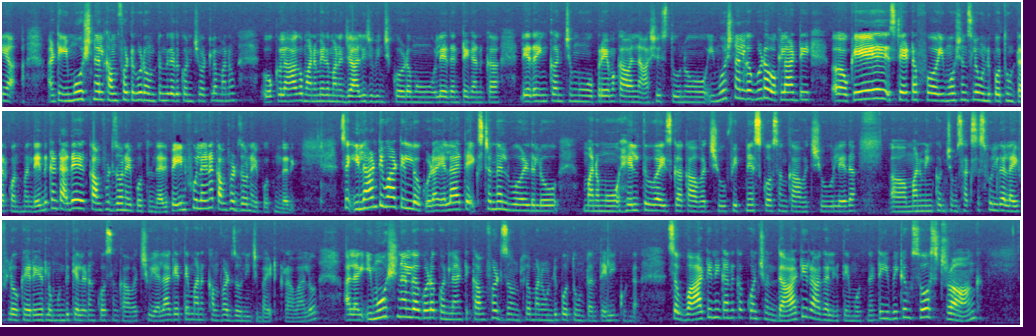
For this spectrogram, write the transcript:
అంటే ఇమోషనల్ కంఫర్ట్ కూడా ఉంటుంది కదా కొన్ని చోట్ల మనం ఒకలాగా మన మీద మనం జాలి చూపించుకోవడము లేదంటే కనుక లేదా ఇంకొంచెము ప్రేమ కావాలని ఆశిస్తూనో ఇమోషనల్గా కూడా ఒకలాంటి uh, ఒకే స్టేట్ ఆఫ్ ఇమోషన్స్లో ఉండిపోతూ ఉంటారు కొంతమంది ఎందుకంటే అదే కంఫర్ట్ జోన్ అయిపోతుంది అది పెయిన్ఫుల్ అయినా కంఫర్ట్ జోన్ అయిపోతుంది అది సో ఇలాంటి వాటిల్లో కూడా ఎలా అయితే ఎక్స్టర్నల్ వరల్డ్లో మనము హెల్త్ వైజ్గా కావచ్చు ఫిట్నెస్ కోసం కావచ్చు లేదా మనం ఇంకొంచెం సక్సెస్ఫుల్గా లైఫ్లో కెరీర్లో ముందుకెళ్ళడం కోసం కావచ్చు ఎలాగైతే మనం కంఫర్ట్ జోన్ నుంచి బయటకు రావాలో అలాగే ఇమోషనల్గా కూడా కొన్నిలాంటి కంఫర్ట్ జోన్స్లో మనం ఉండిపోతూ ఉంటాం తెలియకుండా సో వాటిని కనుక కొంచెం దాటి రాగలిగితే ఏమవుతుందంటే యూ బికమ్ సో స్ట్రాంగ్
